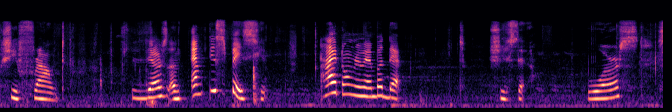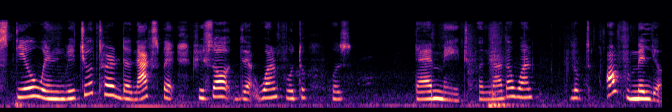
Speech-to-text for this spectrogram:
she frowned. There's an empty space here. I don't remember that, she said. Worse still, when Rachel turned the next page, she saw that one photo was damaged. Another one looked unfamiliar.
